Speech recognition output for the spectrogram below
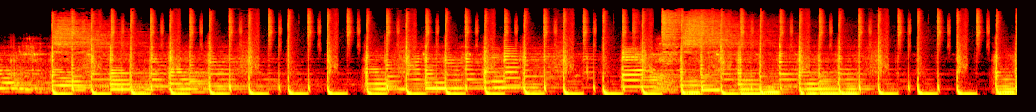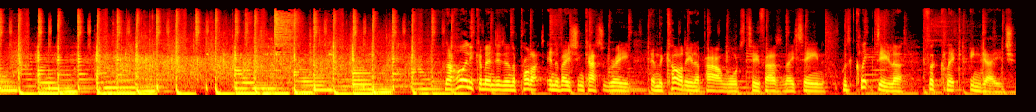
Now, highly commended in the product innovation category in the Car Dealer Power Awards 2018 was Click Dealer for Click Engage.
